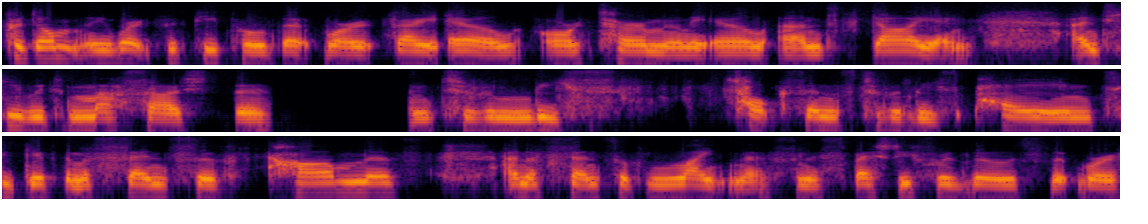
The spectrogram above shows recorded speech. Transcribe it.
predominantly worked with people that were very ill or terminally ill and dying. And he would massage them to release toxins, to release pain, to give them a sense of calmness and a sense of lightness, and especially for those that were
